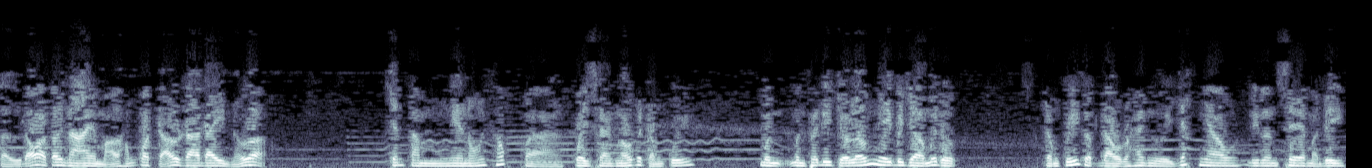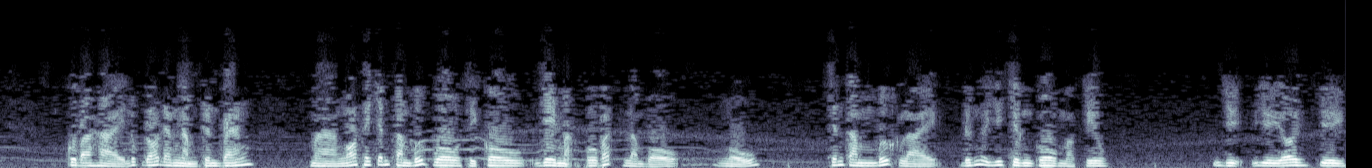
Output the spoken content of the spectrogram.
từ đó tới nay mợ không có trở ra đây nữa. Chánh tâm nghe nói khóc và quay sang nói với trọng quý, mình mình phải đi chợ lớn ngay bây giờ mới được. Trọng quý gật đầu rồi hai người dắt nhau đi lên xe mà đi. Cô ba hài lúc đó đang nằm trên ván, mà ngó thấy chánh tâm bước vô thì cô dây mặt vô vách làm bộ ngủ. Chánh tâm bước lại, đứng ở dưới chân cô mà kêu. Dì, dì ơi, dì,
